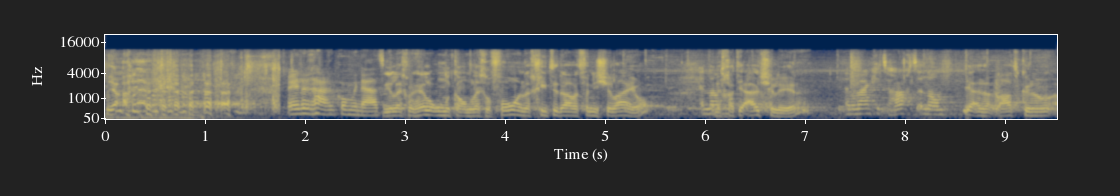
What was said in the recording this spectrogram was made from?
Ja. Hele rare combinatie. Die leggen we de hele onderkant leggen vol en dan gieten we daar wat van die gelei op. En dan, gaat hij uitgeleren. En dan maak je het hard en dan... Ja, en dan later kunnen we,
